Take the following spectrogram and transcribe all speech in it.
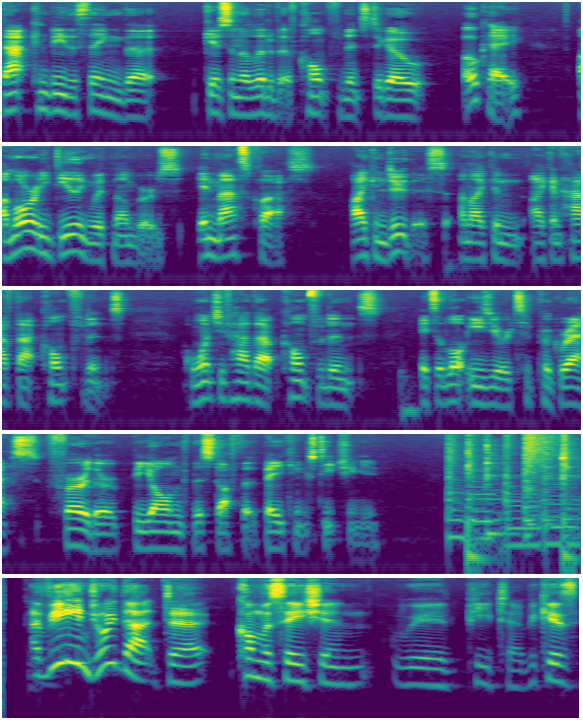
That can be the thing that gives them a little bit of confidence to go okay i'm already dealing with numbers in math class. I can do this and i can i can have that confidence. And once you've had that confidence it's a lot easier to progress further beyond the stuff that baking's teaching you. I really enjoyed that uh, conversation with Peter because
